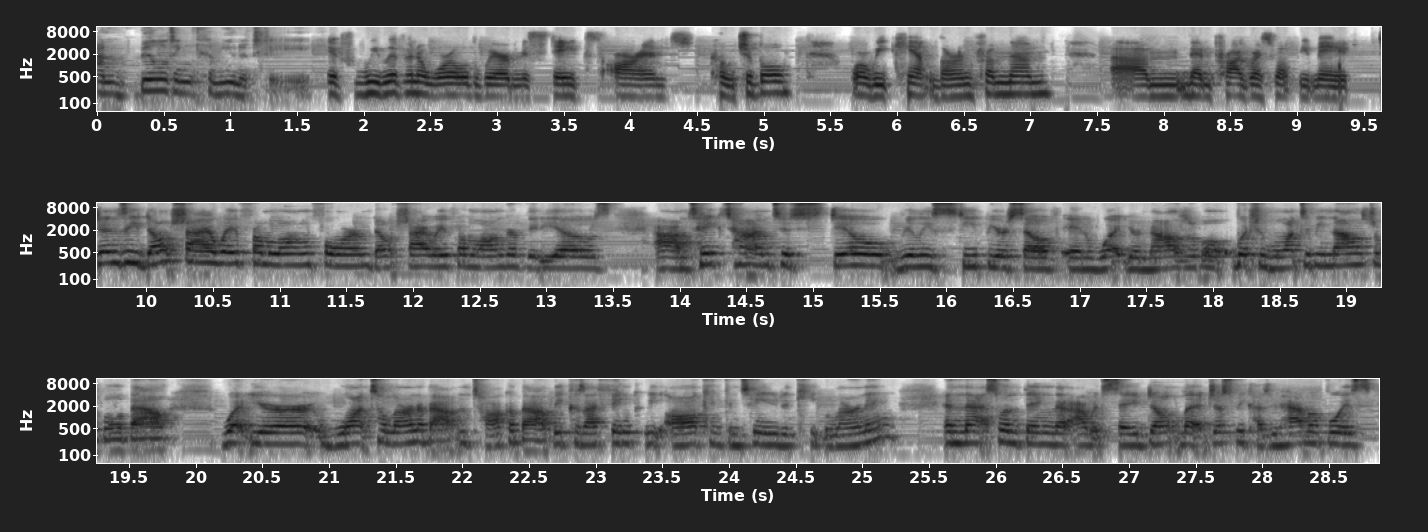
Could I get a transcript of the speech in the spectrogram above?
and building community. If we live in a world where mistakes aren't coachable or we can't learn from them, um, then progress won't be made. Gen Z, don't shy away from long form, don't shy away from longer videos. Um, take time to still really steep yourself in what you're knowledgeable, what you want to be knowledgeable about, what you want to learn about and talk about, because I think we all can continue to keep learning. And that's one thing that I would say, don't let just because you have a voice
